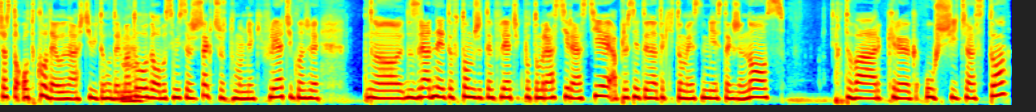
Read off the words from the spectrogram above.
často odkladajú návštevy toho dermatológa, mm. lebo si myslia, že však čo tu mám nejaký fliačik, lenže zradné je to v tom, že ten fliačik potom rastie, rastie a presne to je na takýchto miestach, že nos, tvár, krk, uši často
